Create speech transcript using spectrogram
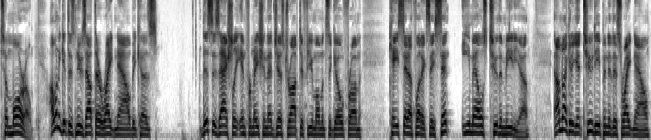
tomorrow. I want to get this news out there right now because this is actually information that just dropped a few moments ago from K State Athletics. They sent emails to the media. And I'm not going to get too deep into this right now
